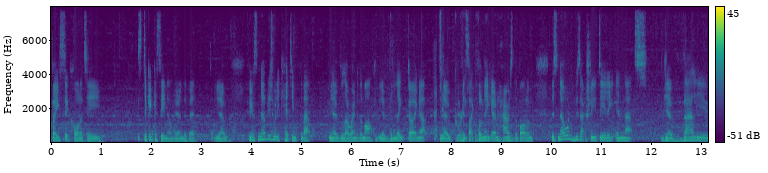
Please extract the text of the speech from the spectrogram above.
basic quality, stick a casino on the end of it, you know, because nobody's really catering for that, you know, lower end of the market, you know, with the link going up, That's you know, if it's like Flamingo and Harrah's at the bottom. There's no one who's actually dealing in that, you know, value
